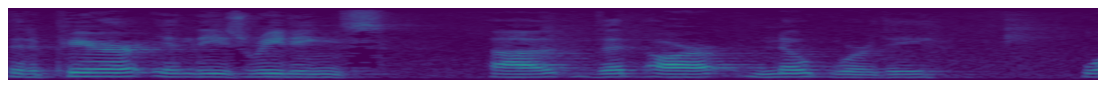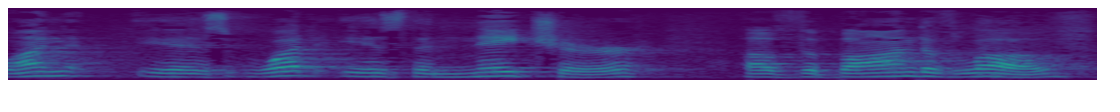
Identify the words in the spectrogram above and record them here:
that appear in these readings uh, that are noteworthy. One is what is the nature of the bond of love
